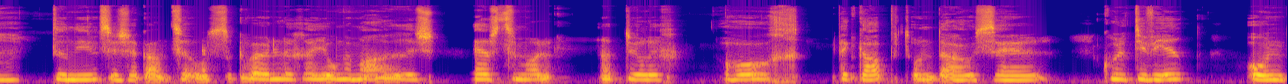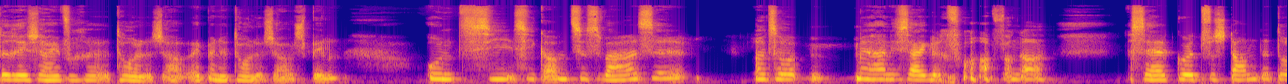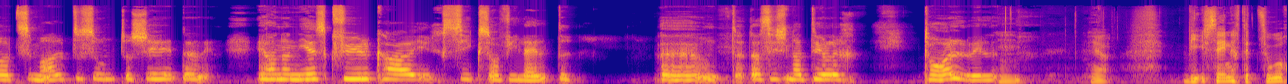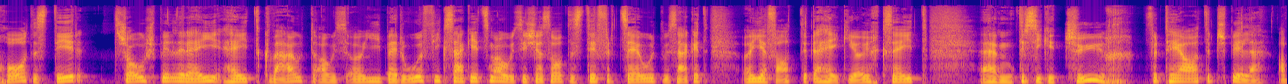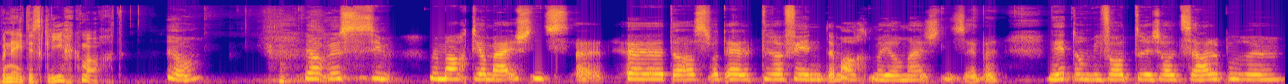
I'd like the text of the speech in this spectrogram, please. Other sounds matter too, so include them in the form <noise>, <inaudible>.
der Nils ist ein ganz außergewöhnlicher junger Mann. Er ist erst einmal natürlich hoch begabt und auch sehr kultiviert. Und er ist einfach ein toller, Schau eben ein toller Schauspieler. Und sie, sein ganzes Wesen, also, wir haben es eigentlich <laughs> von Anfang an sehr gut verstanden, trotz dem Altersunterschied. Ich habe noch nie das Gefühl gehabt, ich sei so viel älter. Äh, und das ist natürlich toll, weil... Hm. Ja. Wie ist es eigentlich dazu gekommen, dass ihr die Schauspielerei habt gewählt als eure Berufung, sage ich jetzt mal. Es ist ja so, dass ihr erzählt und sagt, euer Vater, der hat euch gesagt, ähm, ihr seid schüch für Theater zu spielen. Aber nein, das gleich gemacht. Ja. Ja, wissen Sie, man macht ja meistens äh, äh, das, was die Eltern finden, macht man ja meistens eben nicht. Und mein Vater ist halt selber äh,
